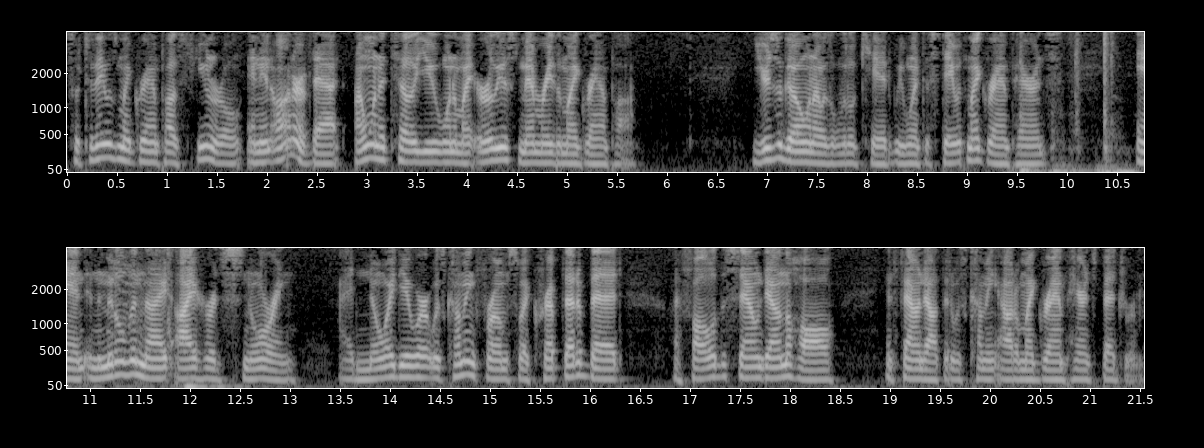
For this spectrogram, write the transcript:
So today was my grandpa's funeral, and in honor of that, I want to tell you one of my earliest memories of my grandpa. Years ago, when I was a little kid, we went to stay with my grandparents, and in the middle of the night, I heard snoring. I had no idea where it was coming from, so I crept out of bed. I followed the sound down the hall and found out that it was coming out of my grandparents' bedroom.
